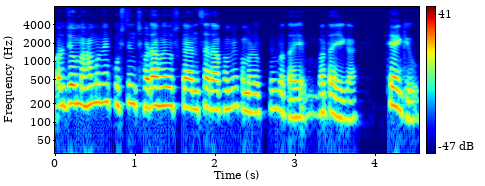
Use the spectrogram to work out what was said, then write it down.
और जो हमने क्वेश्चन छोड़ा हुआ है, उसका आंसर आप हमें कमेंट बॉक्स में बताइए, बताइएगा। थैंक यू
